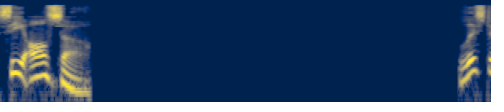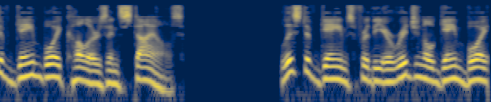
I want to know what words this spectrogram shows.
See also List of Game Boy colors and styles. List of games for the original Game Boy.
